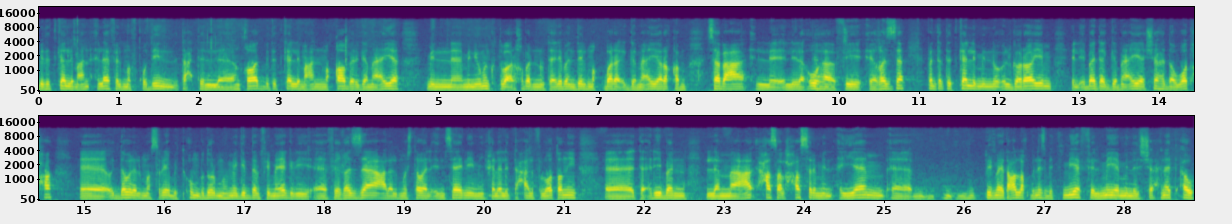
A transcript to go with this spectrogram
بتتكلم عن آلاف المفقودين. تحت الانقاذ بتتكلم عن مقابر جماعية. من من يومين كنت بقرأ خبر إنه تقريبا دي المقبرة الجماعية رقم سبعة اللي, لقوها في غزة. فأنت بتتكلم إنه الجرائم الإبادة الجماعية شاهدة وواضحة. الدولة المصرية بتقوم بدور مهم جدا فيما يجري في غزة على المستوى الإنساني من خلال التحالف الوطني. تقريبا لما حصل حصر من أيام بما يتعلق بنسبة 100% من الشاحنات أو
